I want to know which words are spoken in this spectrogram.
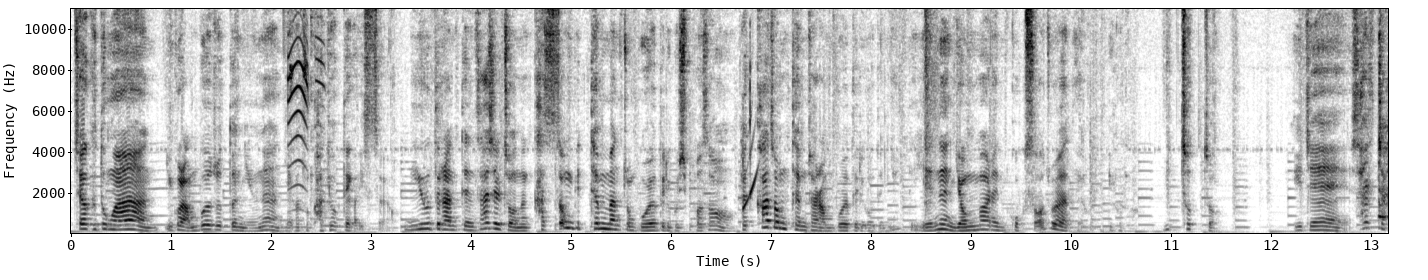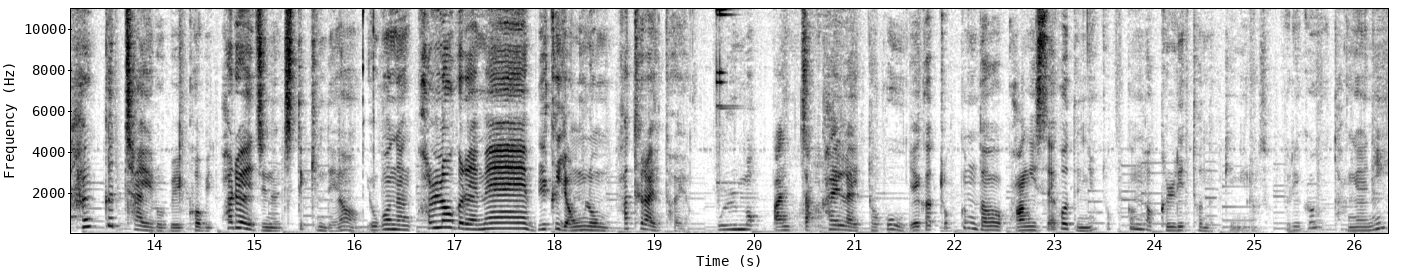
제가 그동안 이걸 안 보여줬던 이유는 얘가 좀 가격대가 있어요. 미우들한테는 사실 저는 가성비템만 좀 보여드리고 싶어서 백화점템 잘 안 보여드리거든요. 얘는 연말엔 꼭 써줘야 돼요. 이거 봐. 미쳤죠? 이제 살짝 한 끗 차이로 메이크업이 화려해지는 치트키인데요. 이거는 컬러그램의 밀크 영롱 하트라이터예요. 울먹 반짝 하이라이터고 얘가 조금 더 광이 세거든요. 조금 더 glitter 느낌이라서. 그리고 당연히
